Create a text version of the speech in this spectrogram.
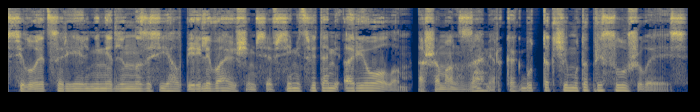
Силуэт Цариэль немедленно засиял переливающимся всеми цветами ореолом, а шаман замер, как будто к чему-то прислушиваясь.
